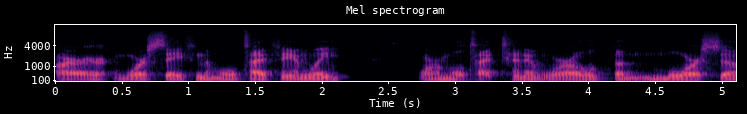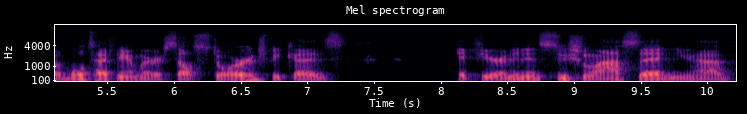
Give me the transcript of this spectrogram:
are more safe in the multifamily or multi-tenant world, but more so multifamily or self-storage because if you're in an institutional asset and you have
